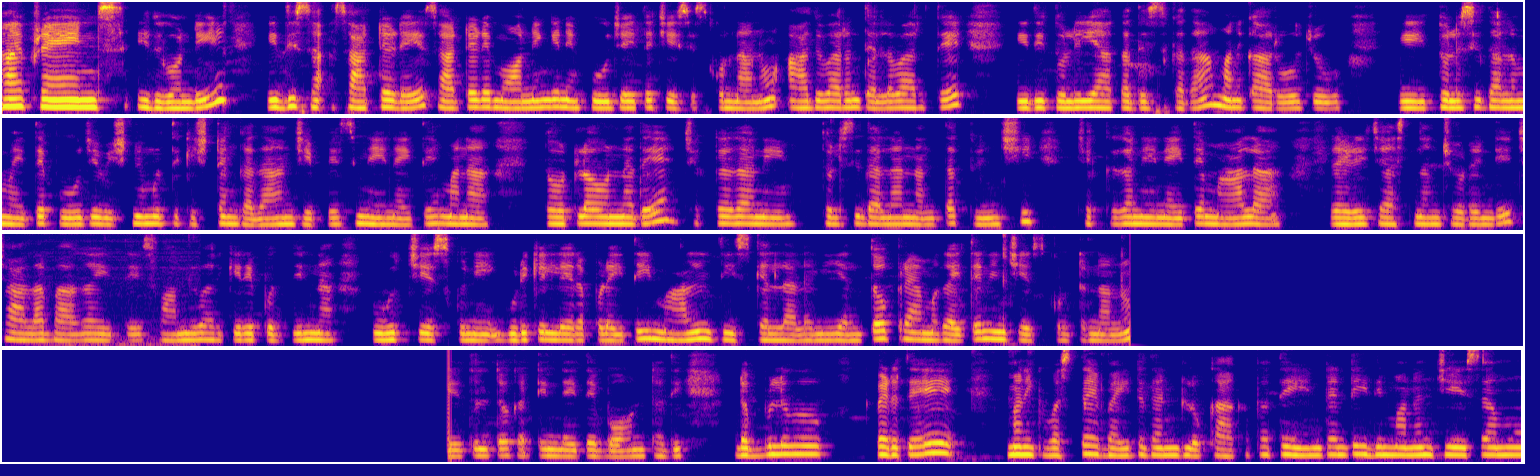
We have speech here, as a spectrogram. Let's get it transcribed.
Hi friends ఇదిగోండి. ఇది సా Saturday. Saturday మార్నింగే నేను పూజ అయితే చేసేసుకున్నాను. ఆదివారం తెల్లవారితే ఇది తొలి ఏకాదశి కదా. మనకు ఆ రోజు ఈ తులసి దళం అయితే పూజ విష్ణుమూర్తికి ఇష్టం కదా అని చెప్పేసి నేనైతే మన తోటలో ఉన్నదే చక్కగాని తులసి దళాన్ని అంతా తుంచి చక్కగా నేనైతే మాల రెడీ చేస్తున్నాను చూడండి. చాలా బాగా అయితే స్వామివారికి రేపు పొద్దున్న ఊరు చేసుకుని గుడికి వెళ్ళేటప్పుడు అయితే ఈ మాలను తీసుకెళ్ళాలని ఎంతో ప్రేమగా అయితే నేను చేసుకుంటున్నాను. చేతులతో కట్టింది అయితే బాగుంటుంది. డబ్బులు పెడితే మనకి వస్తాయి బయట దండలు. కాకపోతే ఏంటంటే ఇది మనం చేసాము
